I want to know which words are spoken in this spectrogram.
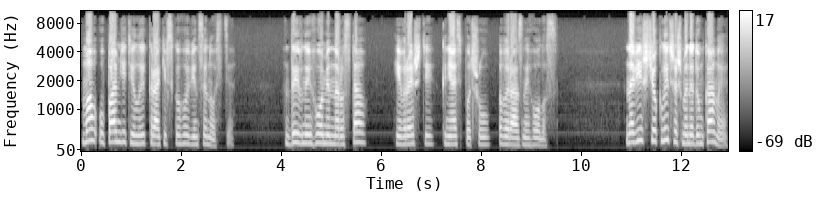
мав у пам'яті лик краківського вінценосця. Дивний гомін наростав, і врешті князь почув виразний голос. Навіщо кличеш мене думками,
